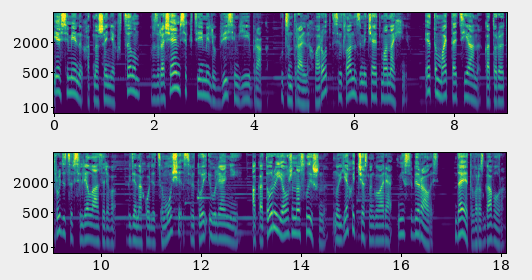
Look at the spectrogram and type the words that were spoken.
и о семейных отношениях в целом, возвращаемся к теме любви, семьи и брака. У центральных ворот Светлана замечает монахиню. Это мать Татьяна, которая трудится в селе Лазарево, где находятся мощи святой Иулиании, о которой я уже наслышана, но ехать, честно говоря, не собиралась до этого разговора.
